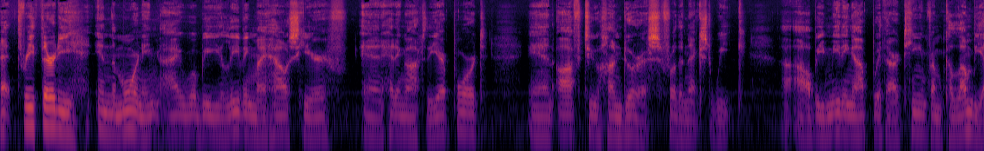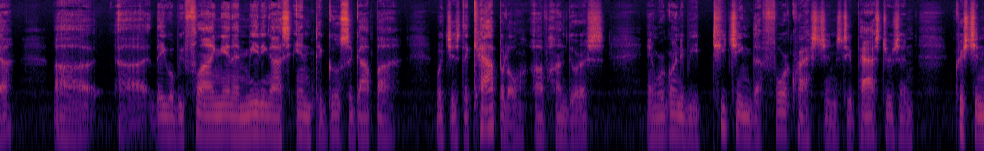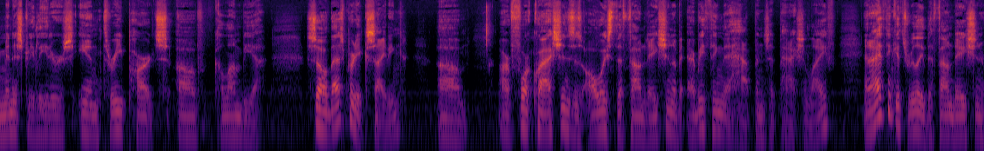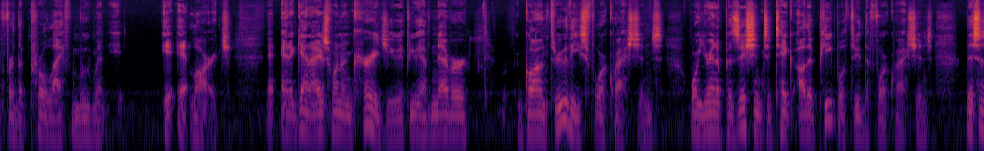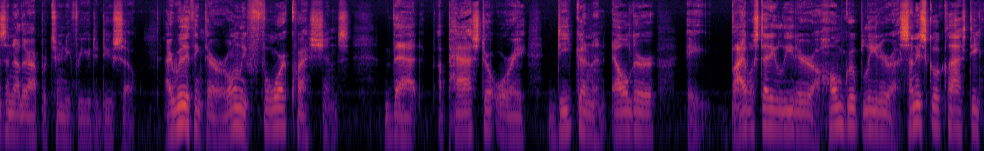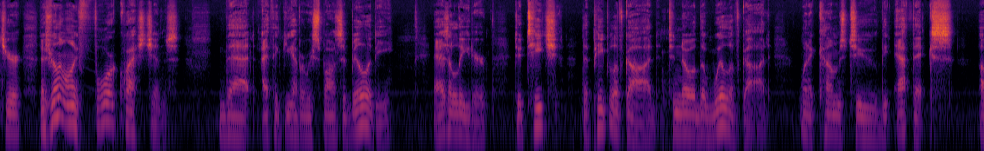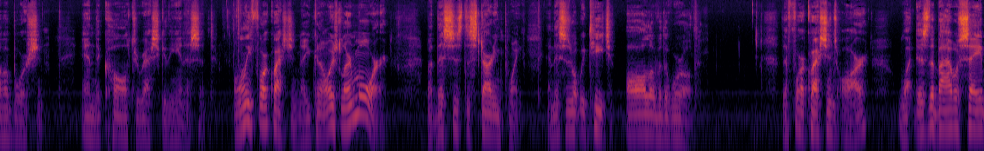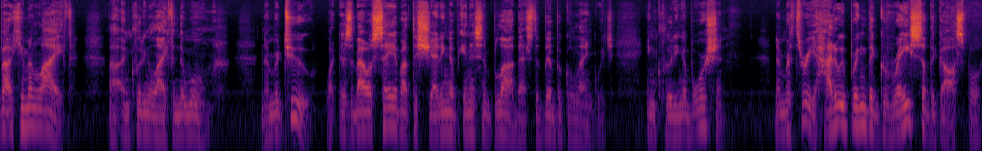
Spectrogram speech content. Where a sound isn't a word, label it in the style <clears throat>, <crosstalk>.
At 3:30 in the morning, I will be leaving my house here and heading off to the airport and off to Honduras for the next week. Uh, I'll be meeting up with our team from Colombia. Uh, uh, they will be flying in and meeting us in Tegucigalpa, which is the capital of Honduras. And we're going to be teaching the four questions to pastors and Christian ministry leaders in three parts of Colombia. So that's pretty exciting. Um, our four questions is always the foundation of everything that happens at Passion Life. And I think it's really the foundation for the pro life movement at large. And again, I just want to encourage you if you have never gone through these four questions, or you're in a position to take other people through the four questions, this is another opportunity for you to do so. I really think there are only four questions that a pastor or a deacon, an elder, a Bible study leader, a home group leader, a Sunday school class teacher, there's really only four questions that I think you have a responsibility as a leader to teach the people of God to know the will of God when it comes to the ethics of abortion and the call to rescue the innocent. Only four questions. Now, you can always learn more, but this is the starting point, and this is what we teach all over the world. The four questions are What does the Bible say about human life, uh, including life in the womb? Number two, what does the Bible say about the shedding of innocent blood? That's the biblical language, including abortion. Number three, how do we bring the grace of the gospel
